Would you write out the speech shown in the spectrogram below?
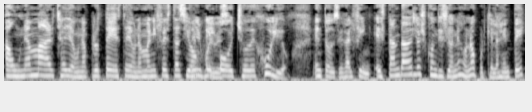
a una marcha y a una protesta y a una manifestación El el, jueves. 8 de julio? Entonces, al fin, ¿están dadas las condiciones o no? Porque la gente,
